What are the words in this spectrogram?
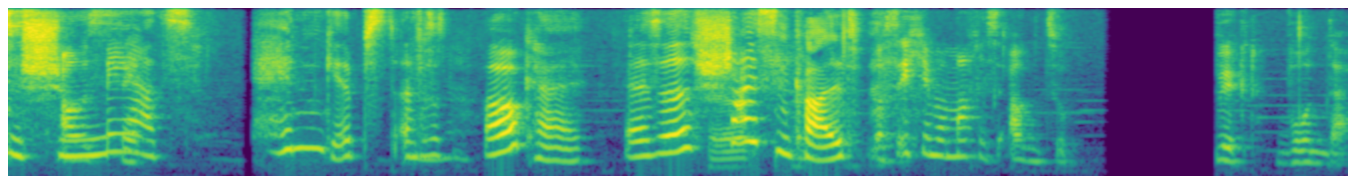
gewissen. Schmerz hingibst, einfach so, okay, es ist scheißenkalt. Was ich immer mache, ist Augen zu. Wirkt Wunder.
